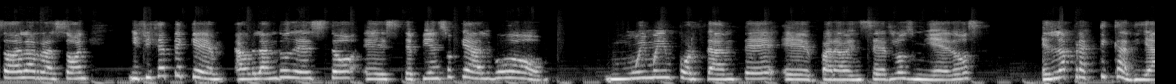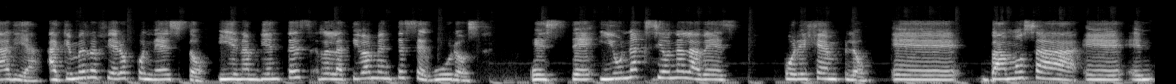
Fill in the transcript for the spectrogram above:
toda la razón. Y fíjate que hablando de esto, este, pienso que algo muy, muy importante eh, para vencer los miedos es la práctica diaria. ¿A qué me refiero con esto? Y en ambientes relativamente seguros este, y una acción a la vez. Por ejemplo, eh, vamos a, eh,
